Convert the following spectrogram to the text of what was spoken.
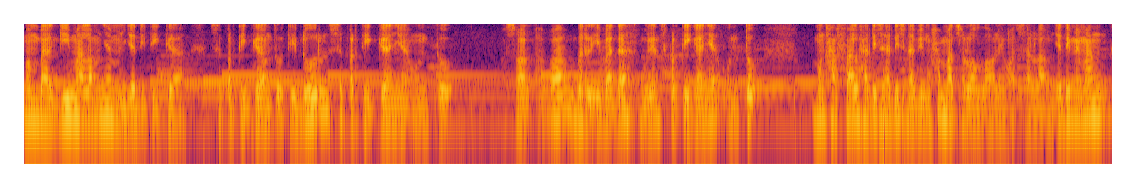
membagi malamnya menjadi tiga, sepertiga untuk tidur, sepertiganya untuk soal apa beribadah, kemudian sepertiganya untuk menghafal hadis-hadis Nabi Muhammad SAW. Jadi memang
